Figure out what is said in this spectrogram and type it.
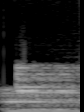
you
